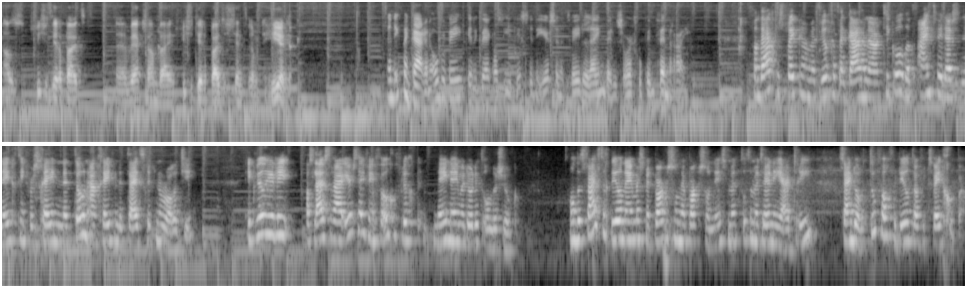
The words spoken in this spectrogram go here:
als fysiotherapeut uh, werkzaam bij het fysiotherapeutisch centrum Heerden. En ik ben Karin Overbeek en ik werk als diëtist in de eerste en de tweede lijn bij de zorggroep in Venray. Vandaag bespreken we met Wilfred en Karin een artikel dat eind 2019 verscheen in het toonaangevende tijdschrift Neurology. Ik wil jullie als luisteraar eerst even in vogelvlucht meenemen door dit onderzoek. 150 deelnemers met Parkinson en Parkinsonisme tot en met hun jaar 3 zijn door het toeval verdeeld over twee groepen.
